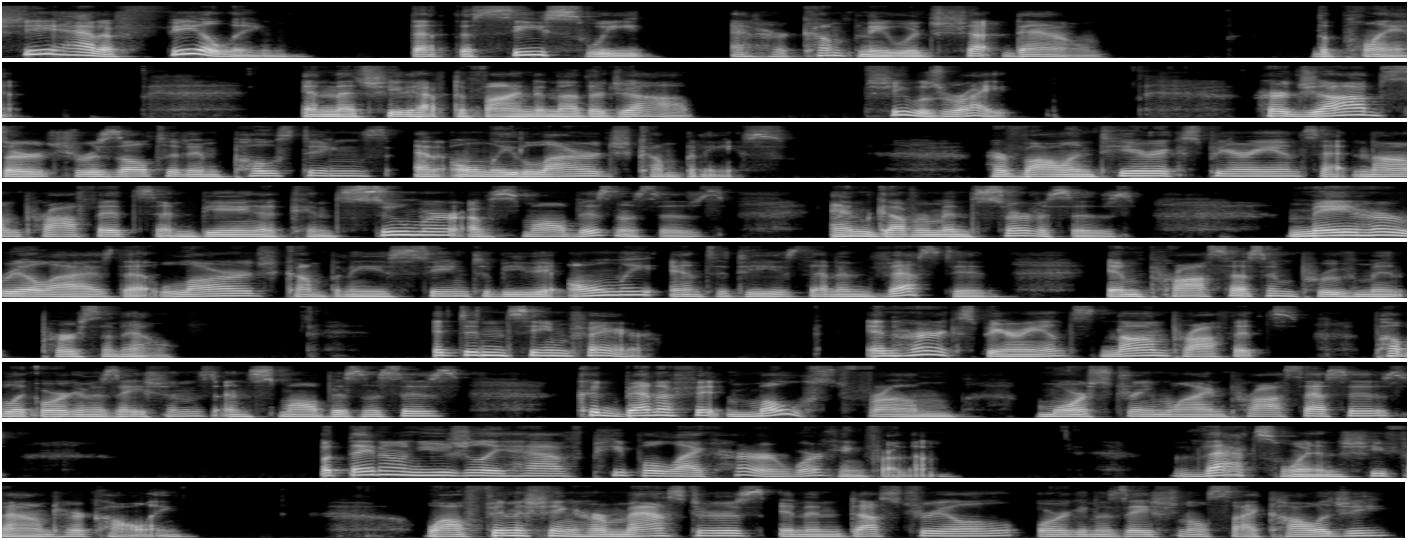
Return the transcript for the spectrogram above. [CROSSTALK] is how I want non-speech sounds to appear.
she had a feeling that the C suite at her company would shut down the plant and that she'd have to find another job. She was right. Her job search resulted in postings at only large companies. Her volunteer experience at nonprofits and being a consumer of small businesses and government services made her realize that large companies seemed to be the only entities that invested in process improvement personnel. It didn't seem fair. In her experience, nonprofits, public organizations, and small businesses could benefit most from more streamlined processes, but they don't usually have people like her working for them. That's when she found her calling. While finishing her master's in industrial organizational psychology,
